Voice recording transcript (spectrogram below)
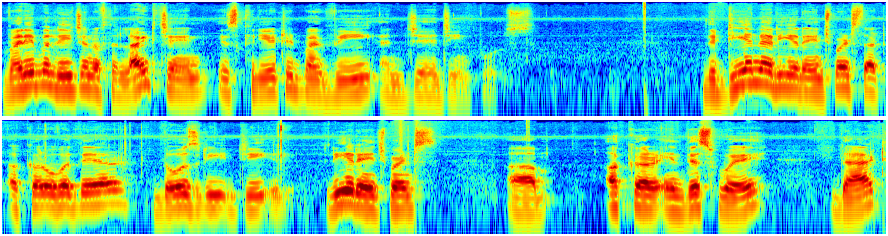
variable region of the light chain is created by V and J gene pools. The DNA rearrangements that occur over there, those re re rearrangements um, occur in this way that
